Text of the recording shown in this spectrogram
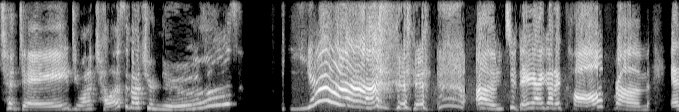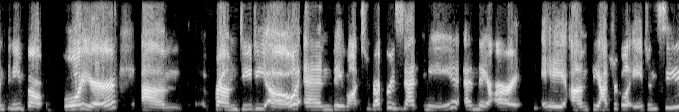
today. Do you want to tell us about your news? Yeah. um, today I got a call from Anthony Boyer um, from DDO, and they want to represent me, and they are a um, theatrical agency,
